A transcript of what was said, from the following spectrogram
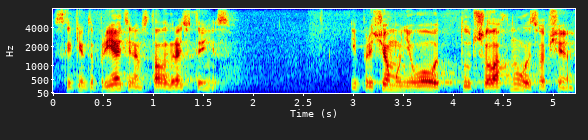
с каким-то приятелем стал играть в теннис. И причем у него вот тут шелохнулось вообще,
